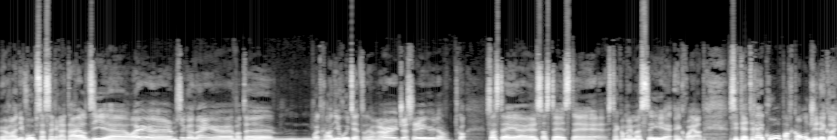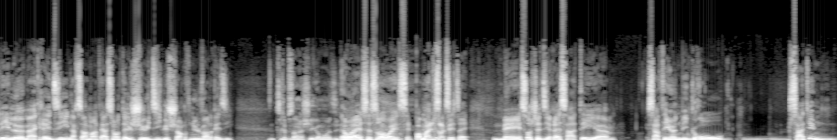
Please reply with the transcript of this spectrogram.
un rendez-vous, puis sa secrétaire dit euh, euh, monsieur Godin, euh, votre, euh, votre rendez-vous était. Hey, Jesse. En tout cas, ça, c'était, euh, ça, c'était, c'était, c'était quand même assez euh, incroyable. C'était très court, par contre. J'ai décollé le mercredi, la sermentation était le jeudi, puis je suis revenu le vendredi. Une trip sans chier, comme on dit. Ouais, c'est ça, ouais. C'est pas mal ça que c'était. Mais ça, je te dirais, ça a été, euh, ça a été un de mes gros, ça a été une-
